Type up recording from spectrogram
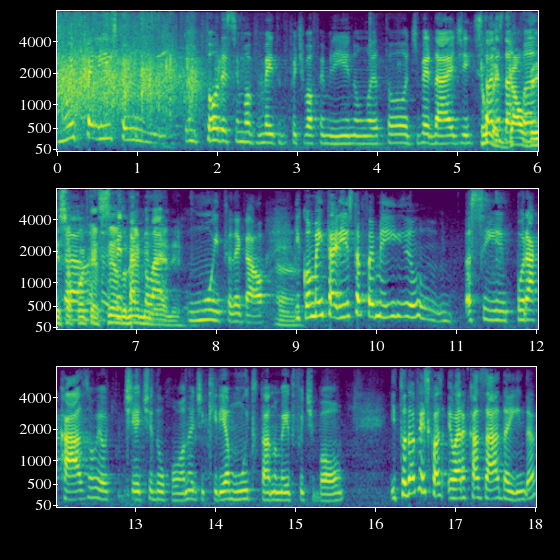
Muito feliz com, com todo esse movimento do futebol feminino. Eu tô de verdade. Histórias legal da ver isso acontecendo, né. Milene? Muito legal. Ah. E comentarista foi meio assim, por acaso. Eu tinha tido o Ronald, queria muito estar no meio do futebol. E toda vez que eu, eu era casada ainda.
